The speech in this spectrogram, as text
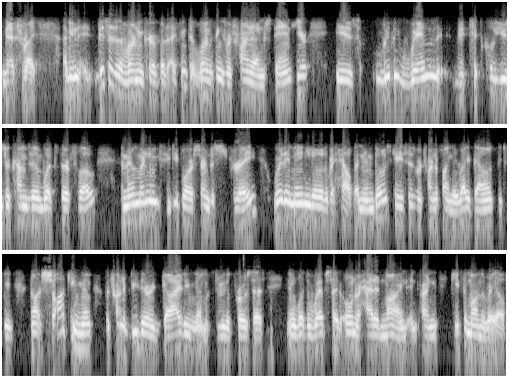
That's right. I mean, this is a learning curve, but I think that one of the things we're trying to understand here is really when the typical user comes in, what's their flow, and then when we see people are starting to stray, where they may need a little bit of help. And in those cases, we're trying to find the right balance between not shocking them, but trying to be there and guiding them through the process, you know, what the website owner had in mind and trying to keep them on the rails.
